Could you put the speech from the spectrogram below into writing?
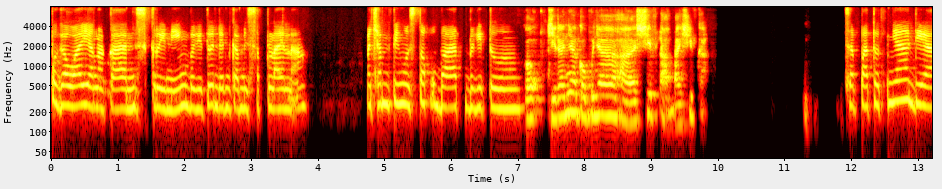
pegawai yang akan screening begitu dan kami supply lah. Macam tunggu stok obat begitu. Kau kiranya kau punya uh, shift lah, by shift kah? sepatutnya dia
